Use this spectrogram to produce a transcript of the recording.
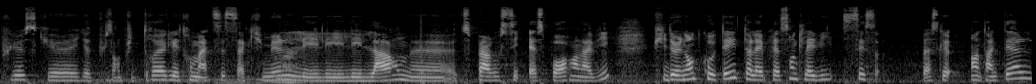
plus qu'il y a de plus en plus de drogue, les traumatismes s'accumulent, Ouais. les, les- les larmes, euh, tu perds aussi espoir en la vie. Puis d'un autre côté, tu as l'impression que la vie, c'est ça. Parce que en tant que tel,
